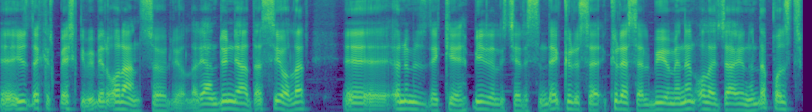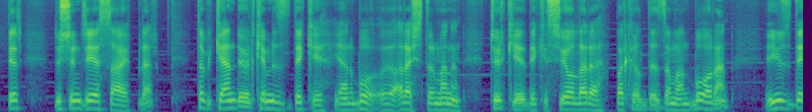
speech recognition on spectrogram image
E, yüzde 45 gibi bir oran söylüyorlar. Yani dünyada CEO'lar e, önümüzdeki bir yıl içerisinde küresel, küresel büyümenin olacağı yönünde pozitif bir düşünceye sahipler. Tabii kendi ülkemizdeki yani bu e, araştırmanın Türkiye'deki CEO'lara bakıldığı zaman bu oran yüzde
